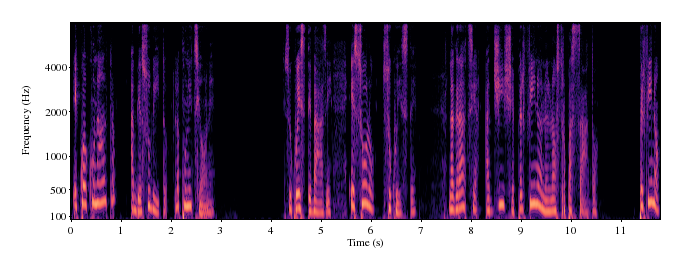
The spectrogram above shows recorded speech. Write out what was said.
e qualcun altro abbia subito la punizione. Su queste basi e solo su queste, la grazia agisce perfino nel nostro passato. Perfino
